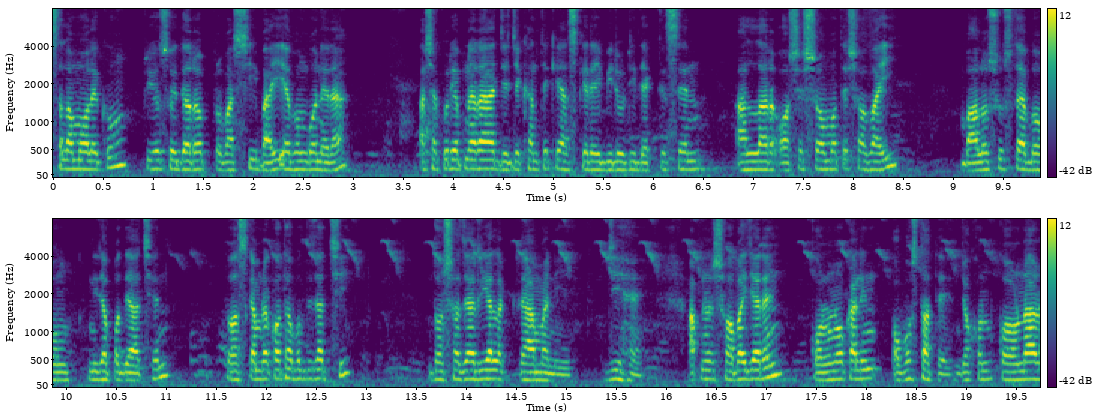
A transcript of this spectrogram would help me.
আসসালামু আলাইকুম, প্রিয় সৌদি আরব প্রবাসী ভাই এবং বোনেরা। আশা করি আপনারা যে যেখান থেকে আজকের এই ভিডিওটি দেখতেছেন, আল্লাহর অশেষ সহমতে সবাই ভালো, সুস্থ এবং নিরাপদে আছেন। তো আজকে আমরা কথা বলতে যাচ্ছি দশ হাজার রিয়াল গ্রামা নিয়ে। জি হ্যাঁ আপনারা সবাই জানেন, করোনাকালীন অবস্থাতে যখন করোনার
